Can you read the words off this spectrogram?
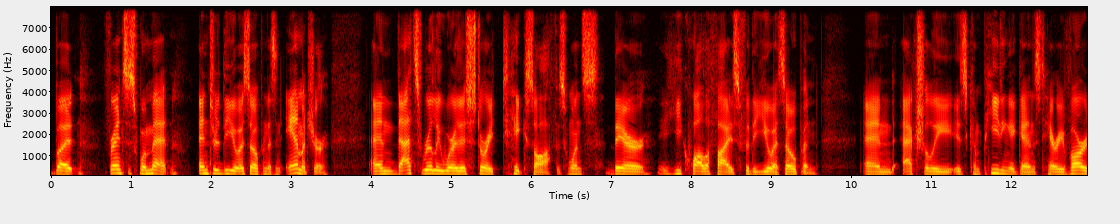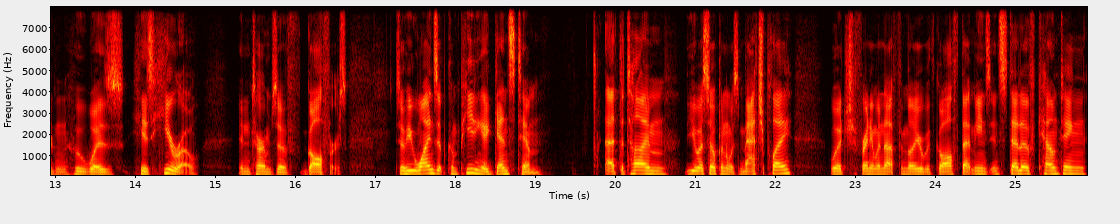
but Francis Ouimet entered the U.S. Open as an amateur, and that's really where this story takes off. Is once there he qualifies for the U.S. Open, and actually is competing against Harry Vardon, who was his hero in terms of golfers. So he winds up competing against him. At the time, the U.S. Open was match play, which, for anyone not familiar with golf, that means instead of counting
